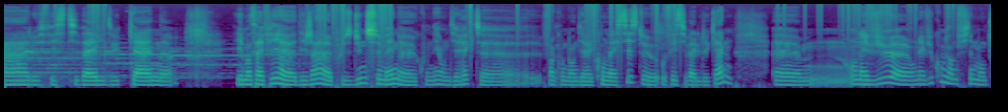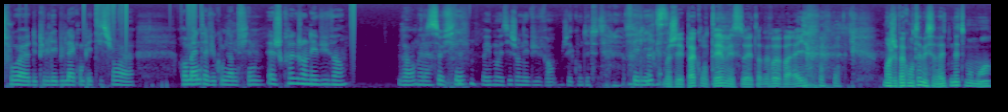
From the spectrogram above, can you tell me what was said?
Ah, le festival de Cannes. Et ben, ça fait euh, déjà euh, plus d'une semaine euh, qu'on est en direct, euh, enfin qu'on est en direct, qu'on assiste euh, au festival de Cannes. Euh, on a vu, euh, on a vu combien de films en tout euh, depuis le début de la compétition. euh? Roman, t'as vu combien de films? Euh, Je crois que j'en ai vu 20. 20. Voilà. Sophie, Oui, moi aussi j'en ai vu 20. J'ai compté tout à l'heure. Félix? Moi, j'ai pas compté, mais ça doit être à peu près pareil. Moi, j'ai pas compté, mais ça va être nettement moins.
